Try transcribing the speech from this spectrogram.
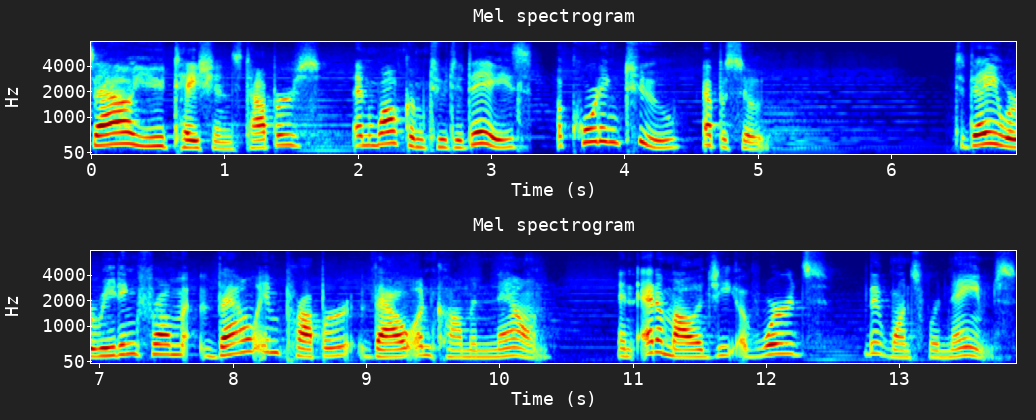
Salutations, toppers, and welcome to today's According to episode. Today we're reading from Thou Improper, Thou Uncommon Noun, an etymology of words that once were names.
